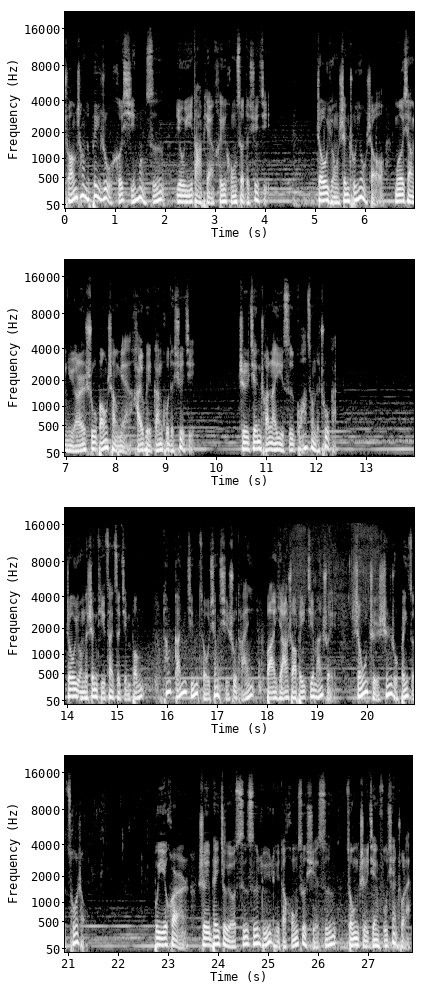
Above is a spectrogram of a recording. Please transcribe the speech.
床上的被褥和席梦思有一大片黑红色的血迹。周勇伸出右手摸向女儿书包上面还未干枯的血迹，指尖传来一丝刮蹭的触感。周勇的身体再次紧绷，他赶紧走向洗漱台，把牙刷杯接满水，手指伸入杯子搓揉。不一会儿，水杯就有丝丝缕缕的红色血丝从指尖浮现出来。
